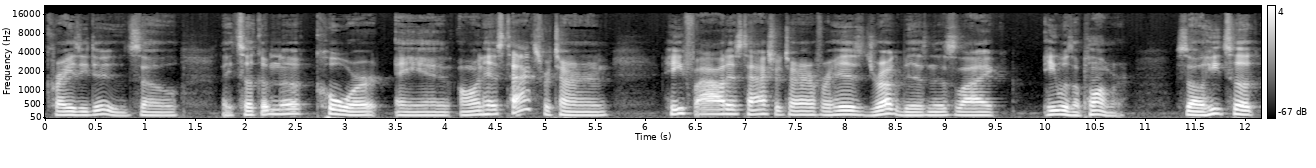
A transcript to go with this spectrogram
crazy dude. So they took him to court, and on his tax return, he filed his tax return for his drug business like he was a plumber. So he took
